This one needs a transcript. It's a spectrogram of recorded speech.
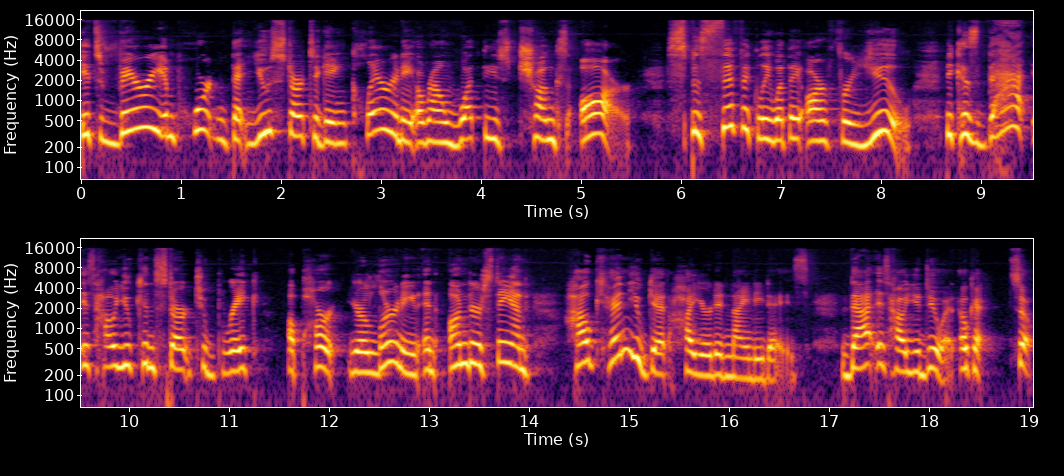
it's very important that you start to gain clarity around what these chunks are, specifically what they are for you, because that is how you can start to break apart your learning and understand how can you get hired in 90 days? That is how you do it. Okay. So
